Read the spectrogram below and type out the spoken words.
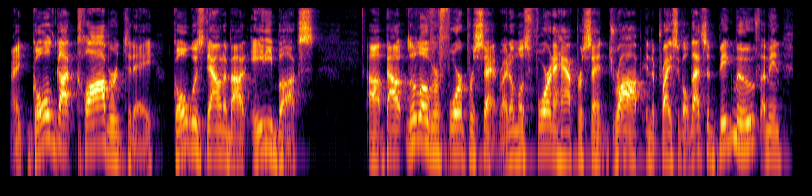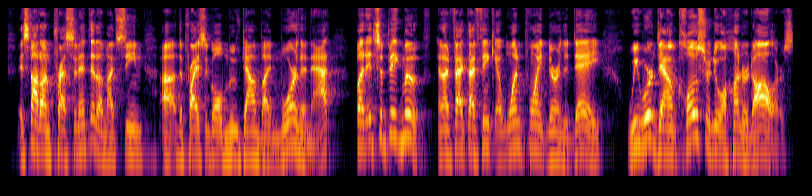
right? Gold got clobbered today. Gold was down about 80 bucks, uh, about a little over 4%, right? Almost 4.5% drop in the price of gold. That's a big move. I mean, it's not unprecedented. Um, I've seen uh, the price of gold move down by more than that, but it's a big move. And in fact, I think at one point during the day, we were down closer to $100.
